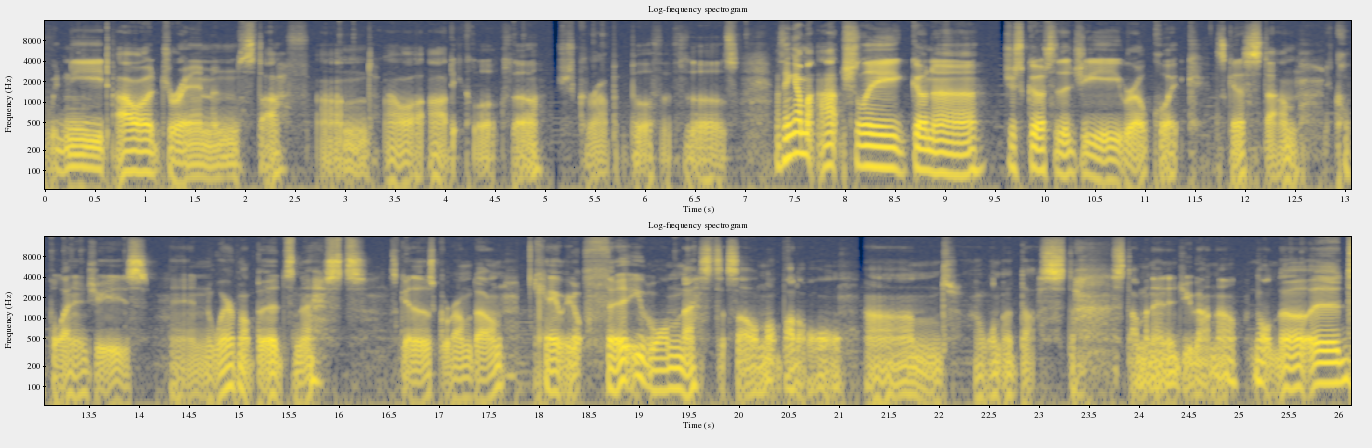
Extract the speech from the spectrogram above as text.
We need our Dramen staff and our Ardy cloak though. Just grab both of those. I think I'm actually gonna just go to the GE real quick. Let's get a stam, a couple energies, and where are my bird's nests? Let's get those ground down. Okay, we got 31 nests to sell, not bad at all. And I wanted that st stamina energy right now. Not noted.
